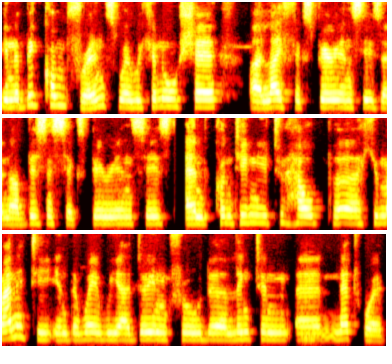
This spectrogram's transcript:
in a big conference where we can all share our life experiences and our business experiences and continue to help uh, humanity in the way we are doing through the LinkedIn uh, mm. network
